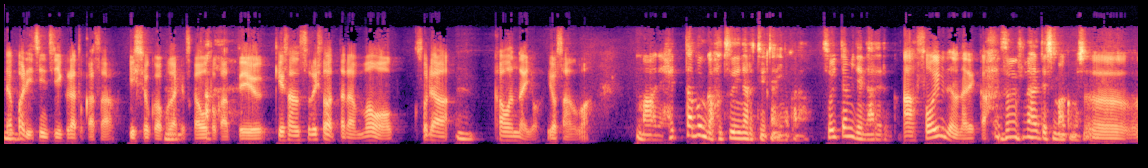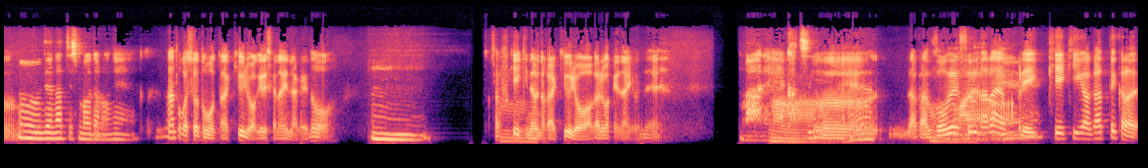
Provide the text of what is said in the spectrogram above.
やっぱり1日いくらとかさ、1食はこれだけ使おうとかっていう計算する人だったらもう、そりゃうん、うん。変わんないよ、予算は。まあね、減った分が普通になるって言ったらいいのかな。そういった意味で慣れる。あ、そういう意味での慣れか。そう慣れてしまうかもしれうない。ん。うん、で、なってしまうだろうね。なんとかしようと思ったら給料上げるしかないんだけど、うん。さ、不景気になるんだから給料上がるわけないよね。まあねまあ、う活用。ん。だから増税するならやっぱり景気が上がってから、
